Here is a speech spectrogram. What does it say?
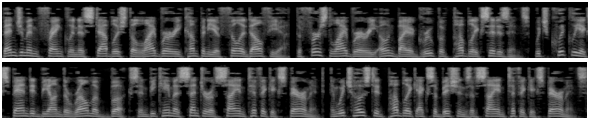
Benjamin Franklin established the Library Company of Philadelphia, the first library owned by a group of public citizens, which quickly expanded beyond the realm of books and became a center of scientific experiment, and which hosted public exhibitions of scientific experiments.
